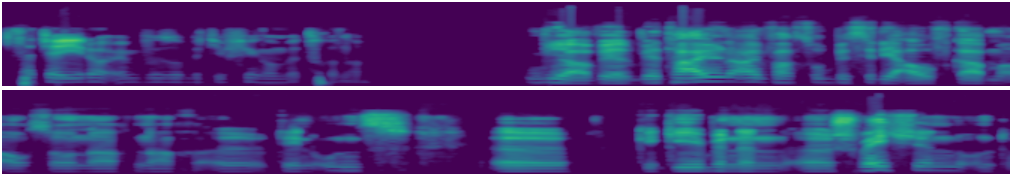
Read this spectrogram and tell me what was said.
Das hat ja jeder irgendwo so mit die Finger mit drin. Ja, wir, wir teilen einfach so ein bisschen die Aufgaben auch so nach, nach äh, den uns äh, gegebenen äh, Schwächen und,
